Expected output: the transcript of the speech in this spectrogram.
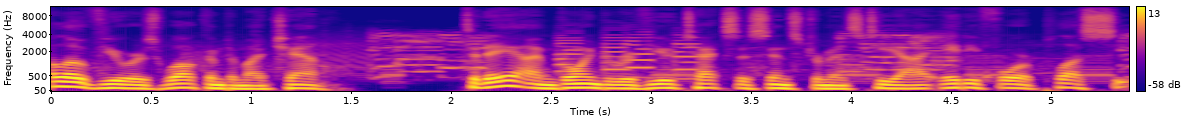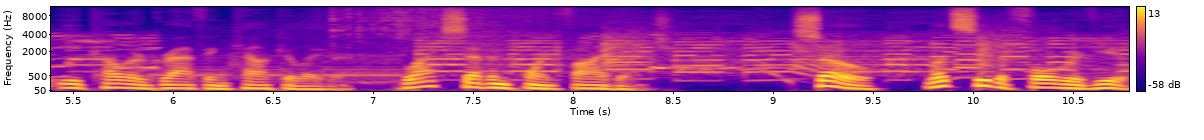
Hello viewers welcome to my channel. Today I'm going to review Texas Instruments TI-84 Plus CE Color Graphing Calculator, black 7.5 inch. So, let's see the full review.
